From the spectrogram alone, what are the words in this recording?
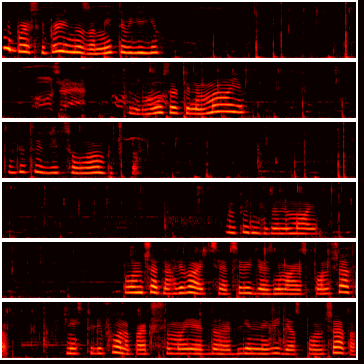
Ну, бо я сліпий і не замітив її. Ну же! Мусорки немає. Та де тоді ця лампочка? А тут ніде немає. Планшет нагрівається. Це відео знімаю з планшета. Не з телефона, поэтому моє да, длинне відео з планшета.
